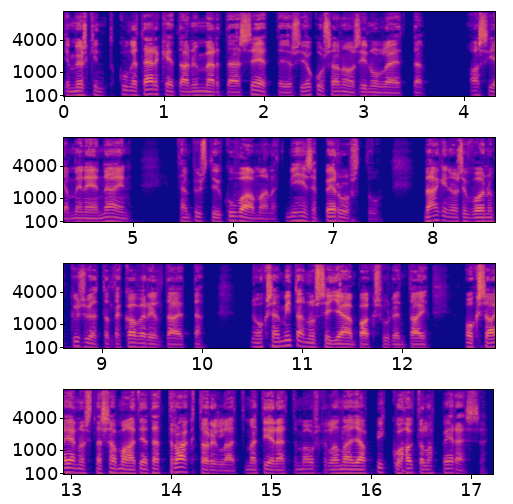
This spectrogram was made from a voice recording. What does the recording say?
Ja myöskin kuinka tärkeää on ymmärtää se, että jos joku sanoo sinulle, että asia menee näin, että hän pystyy kuvaamaan, että mihin se perustuu. Mäkin olisin voinut kysyä tältä kaverilta, että no onko sä mitannut sen jäänpaksuuden tai onko sä ajanut sitä samaa tietä traktorilla, että mä tiedän, että mä uskallan ajaa pikkuautolla perässä. Nämä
